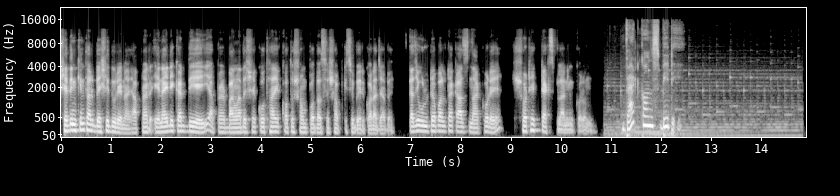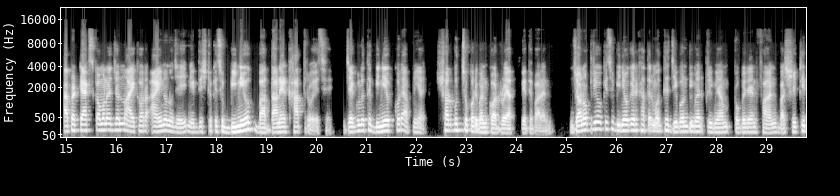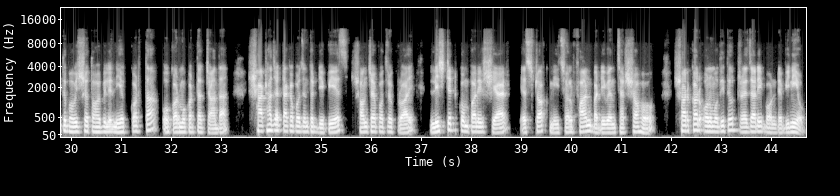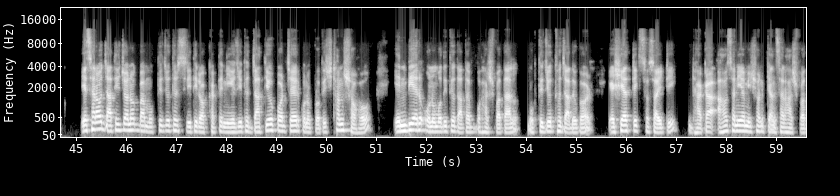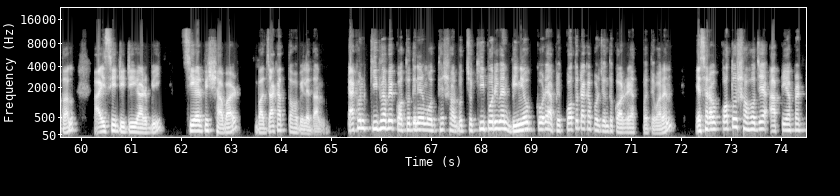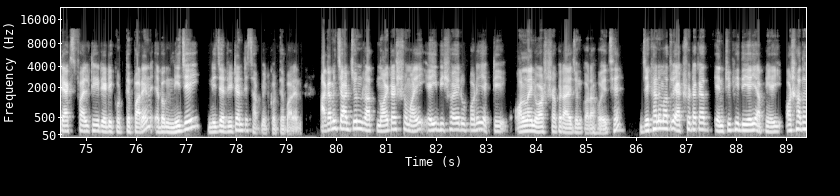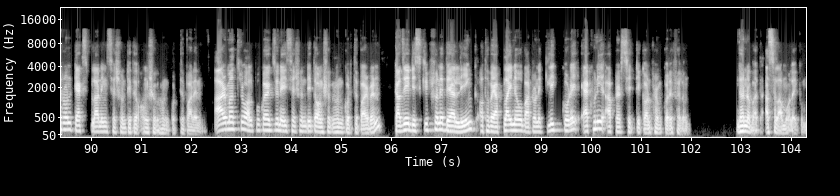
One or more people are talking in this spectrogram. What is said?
সেদিন কিন্তু আর বেশি দূরে নয়। আপনার এনআইডি কার্ড দিয়েই আপনার বাংলাদেশে কোথায় কত সম্পদ আছে সবকিছু বের করা যাবে। কাজে উল্টোপাল্টা কাজ না করে সঠিক ট্যাক্স প্ল্যানিং করুন। ভ্যাটকনস বিডি আপনার ট্যাক্স কমানোর জন্য আয়কর আইন অনুযায়ী নির্দিষ্ট কিছু বিনিয়োগ বা দানের খাত রয়েছে যেগুলোতে বিনিয়োগ করে আপনি সর্বোচ্চ পরিমাণ কর রেয়াত পেতে পারেন। জনপ্রিয় কিছু বিনিয়োগের খাতের মধ্যে জীবন বীমার প্রিমিয়াম, প্রভিডেন্ট ফান্ড বা স্বীকৃত ভবিষ্যৎ তহবিলের নিয়োগকর্তা ও কর্মকর্তার চাঁদা, ষাট হাজার টাকা পর্যন্ত ডিপিএস, সঞ্চয়পত্র ক্রয়, লিস্টেড কোম্পানির শেয়ার, স্টক, মিউচুয়াল ফান্ড বা ডিভেঞ্চার সহ সরকার অনুমোদিত ট্রেজারি বন্ডে বিনিয়োগ। এছাড়াও জাতির জনক বা মুক্তিযুদ্ধের স্মৃতি রক্ষার্থে নিয়োজিত জাতীয় পর্যায়ের কোনো প্রতিষ্ঠান সহ এনবিআর অনুমোদিত দাতব্য হাসপাতাল, মুক্তিযুদ্ধ জাদুঘর, Asiatic Society, Dhaka Ahsania mission cancer হাসপাতাল আইসিডিডিআরবি সিআরপি সাবার বা জাকাত তহবিলে দান। এখন কীভাবে কতদিনের মধ্যে সর্বোচ্চ কি পরিমাণ বিনিয়োগ করে আপনি কত টাকা পর্যন্ত কর রেয়াত পেতে পারেন? এছাড়াও কত সহজে আপনি আপনার ট্যাক্স ফাইলটি রেডি করতে পারেন এবং নিজেই নিজের রিটার্নটি সাবমিট করতে পারেন? আগামী চারজন রাত নয়টার সময় এই বিষয়ের উপরেই একটি অনলাইন ওয়ার্কশপের আয়োজন করা হয়েছে, যেখানে মাত্র একশো টাকা এন্ট্রি ফি দিয়েই আপনি এই অসাধারণ ট্যাক্স প্ল্যানিং সেশনটিতে অংশগ্রহণ করতে পারেন। আর মাত্র অল্প কয়েকজন এই সেশনটিতে অংশগ্রহণ করতে পারবেন। কাজেই ডিসক্রিপশনে দেয়া লিংক অথবা অ্যাপ্লাই নাও বাটনে ক্লিক করে এখনই আপনার সিটটি কনফার্ম করে ফেলুন। ধন্যবাদ, আসসালামু আলাইকুম।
